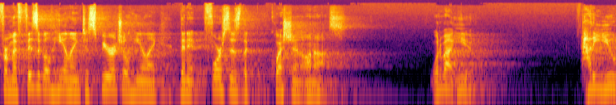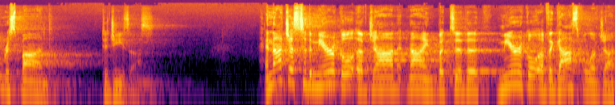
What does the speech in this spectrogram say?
from a physical healing to spiritual healing, then it forces the question on us What about you? How do you respond to Jesus? And not just to the miracle of John 9, but to the miracle of the Gospel of John.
